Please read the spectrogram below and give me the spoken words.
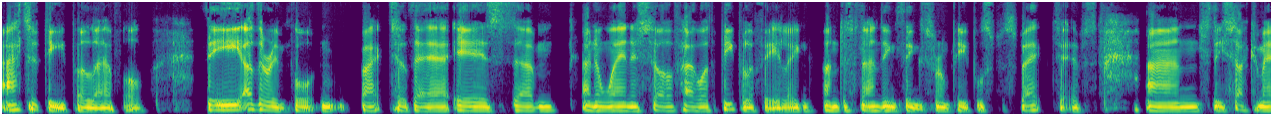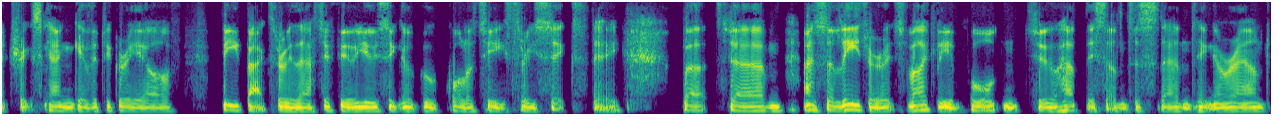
at a deeper level the other important factor there is um, an awareness of how other people are feeling, understanding things from people's perspectives. And the psychometrics can give a degree of feedback through that if you're using a good quality 360. But um, as a leader, it's vitally important to have this understanding around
